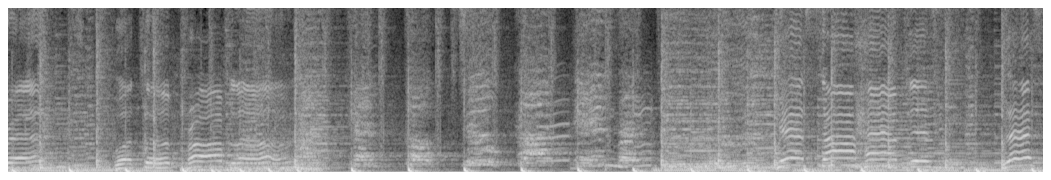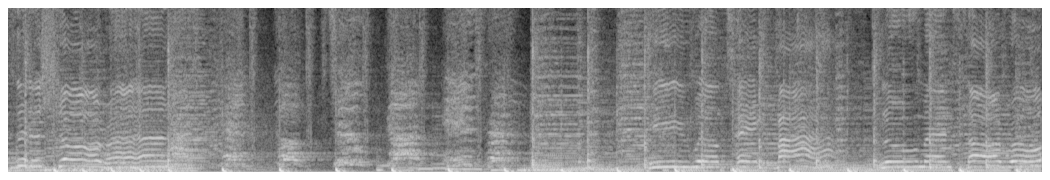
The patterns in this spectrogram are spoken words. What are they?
friends what the problem. Yes, I have this blessed assurance. He will take my gloom and sorrow.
